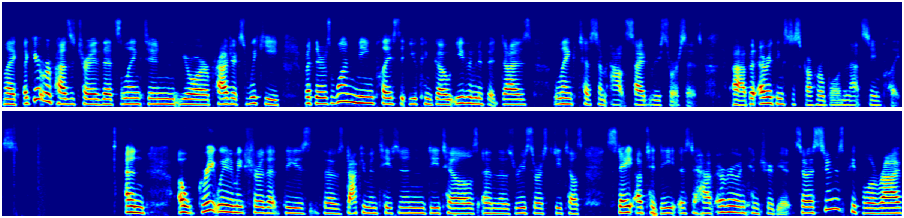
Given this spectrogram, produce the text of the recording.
like a Git repository that's linked in your project's wiki, but there's one main place that you can go, even if it does link to some outside resources. Uh, but everything's discoverable in that same place. And a great way to make sure that these those documentation details and those resource details stay up to date is to have everyone contribute. So as soon as people arrive,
